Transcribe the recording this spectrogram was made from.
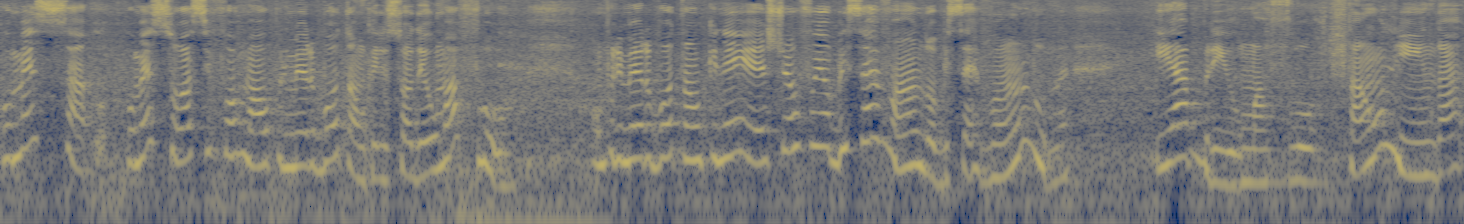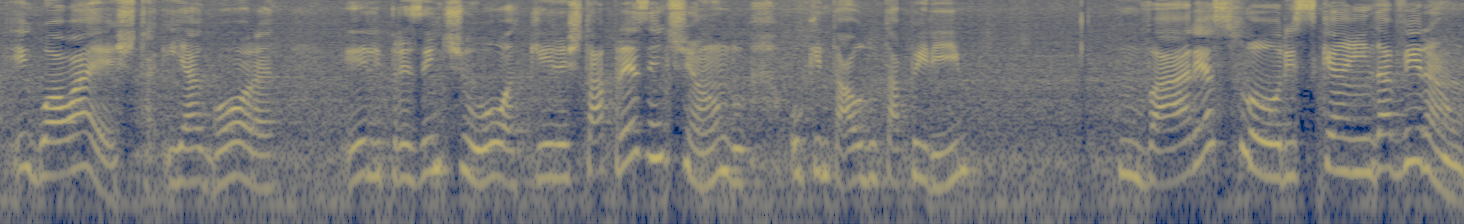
começa, começou a se formar o primeiro botão, que ele só deu uma flor. Um primeiro botão que nem este, eu fui observando, observando, né? E abriu uma flor tão linda igual a esta. E agora ele presenteou aqui, ele está presenteando o quintal do Tapiri com várias flores que ainda virão.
